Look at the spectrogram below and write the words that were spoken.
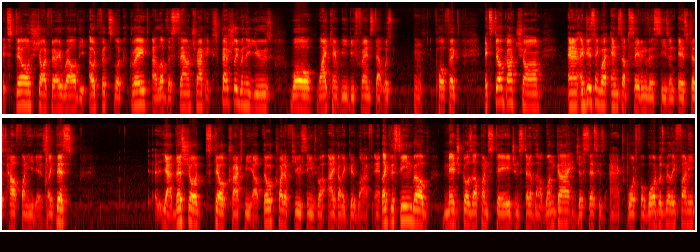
It's still shot very well. The outfits look great. I love the soundtrack, especially when they use Whoa, Why Can't We Be Friends? That was mm, perfect. It still got charm. And I do think what ends up saving this season is just how funny it is. Like this, yeah, this show still cracks me up. There were quite a few scenes where I got a good laugh. And like the scene where Midge goes up on stage instead of that one guy and just says his act word for word was really funny.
